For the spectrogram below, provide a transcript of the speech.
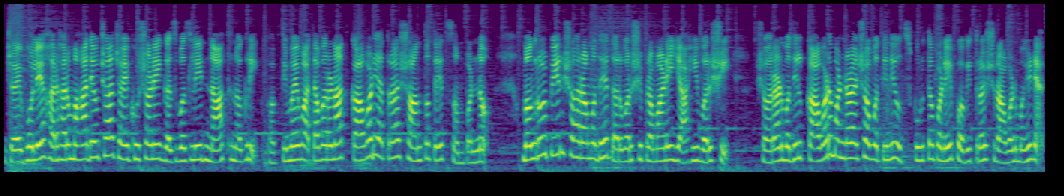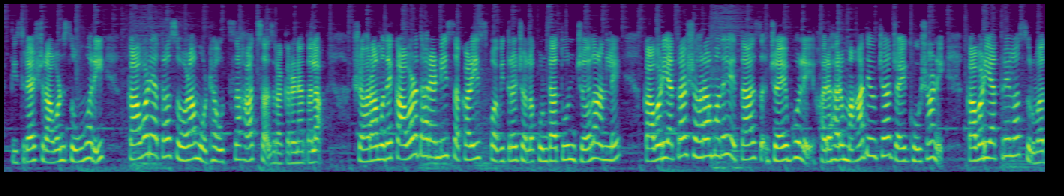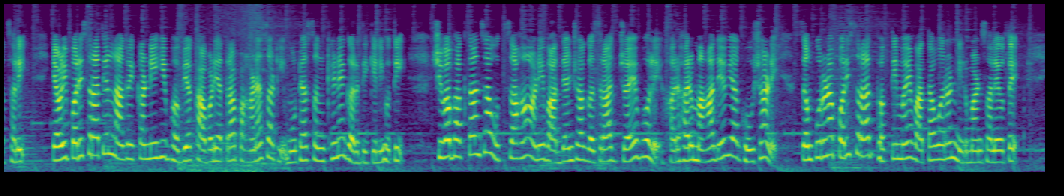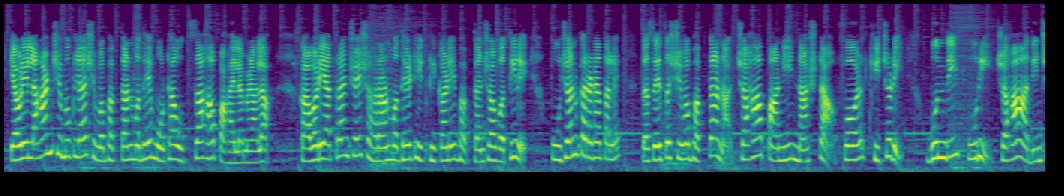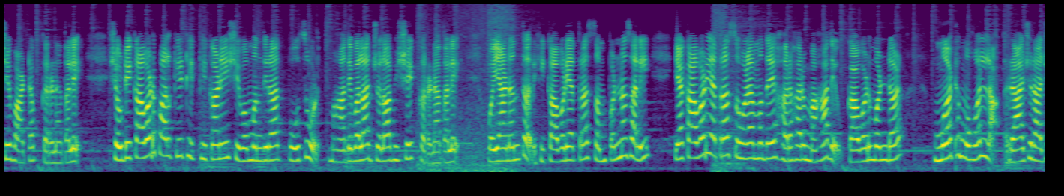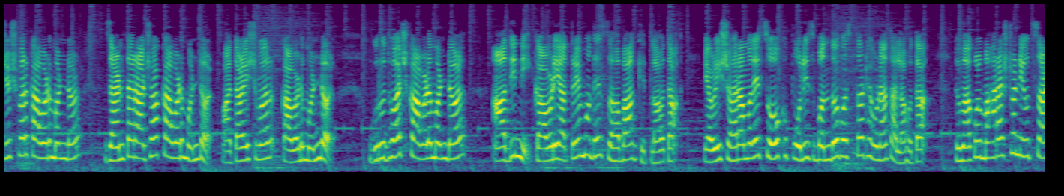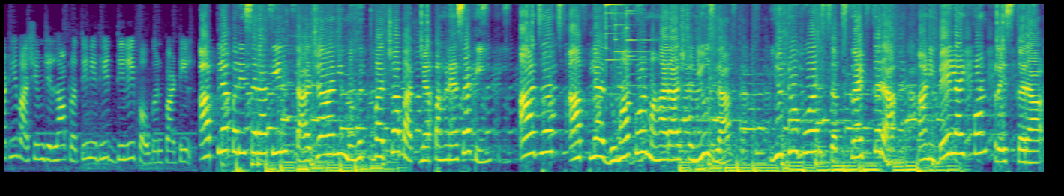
जय भोले हर हर महादेवच्या जयघोषाने गजबजली नाथ नगरी. भक्तिमय वातावरणात कावड यात्रा शांततेत संपन्न. मंगरुळपीर शहरामध्ये दरवर्षीप्रमाणे याही वर्षी शहरांमधील कावड मंडळाच्या वतीने उत्स्फूर्तपणे पवित्र श्रावण महिन्यात तिसऱ्या श्रावण सोमवारी कावड यात्रा सोहळा मोठ्या उत्साहात साजरा करण्यात आला. शहरामध्ये कावडधाऱ्यांनी सकाळीच पवित्र जलकुंडातून जल आणले. कावड यात्रा शहरामध्ये येताच जय भोले हर हर महादेवच्या जय घोषाने कावड यात्रेला सुरुवात झाली. यावेळी परिसरातील नागरिकांनी ही भव्य कावड यात्रा पाहण्यासाठी मोठ्या संख्येने गर्दी केली होती. शिवभक्तांचा उत्साह आणि वाद्यांच्या गजरात जय भोले हर हर महादेव या घोषाने संपूर्ण परिसरात भक्तिमय वातावरण निर्माण झाले होते. यावेळी लहान चिमुकल्या शिवभक्तांमध्ये मोठा उत्साह पाहायला मिळाला. कावड यात्रांचे शहरांमध्ये ठिकठिकाणी भक्तांच्या वतीने पूजन करण्यात आले. तसेच शिवभक्तांना चहा पाणी नाश्ता फळ खिचडी बुंदी पुरी चहा आदींचे वाटप करण्यात आले. शेवटी कावड पालखी ठिकठिकाणी शिवमंदिरात पोहोचून महादेवाला जलाभिषेक करण्यात आले व यानंतर ही कावड यात्रा संपन्न झाली. या कावड यात्रा सोहळ्यामध्ये हर हर महादेव कावड मंडळ मठ मोहल्ला राजराजेश्वर कावड मंडळ जाणता राजा कावड मंडळ पाताळेश्वर कावड मंडळ गुरुध्वज कावड मंडळ आदींनी कावड यात्रेमध्ये सहभाग घेतला होता. यावेळी शहरामध्ये चोख पोलीस बंदोबस्त ठेवण्यात आला होता. धुमाकूळ महाराष्ट्र न्यूजसाठी वाशिम जिल्हा प्रतिनिधी दिलीप अवगन पाटील. आपल्या परिसरातील ताज्या आणि महत्त्वाच्या बातम्या पाहण्यासाठी आजच आपल्या धुमाकूळ महाराष्ट्र न्यूजला यूट्यूबवर सबस्क्राईब करा आणि बेल आयकॉन प्रेस करा.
